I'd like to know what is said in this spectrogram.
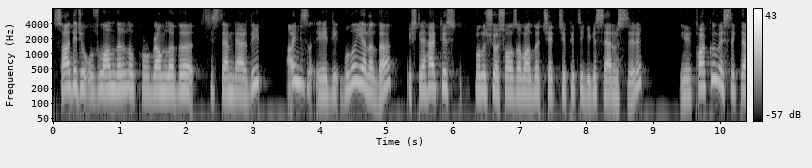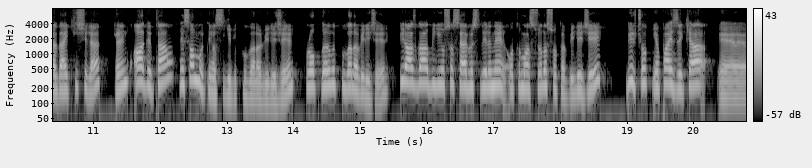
sadece uzmanlarının programladığı sistemler değil, aynı e, bunun yanında işte herkes konuşuyor son zamanda ChatGPT gibi servisleri farklı mesleklerden kişilerin adeta hesap makinesi gibi kullanabileceği, proplarını kullanabileceği, biraz daha biliyorsa servislerini otomasyona sokabileceği birçok yapay zeka e,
